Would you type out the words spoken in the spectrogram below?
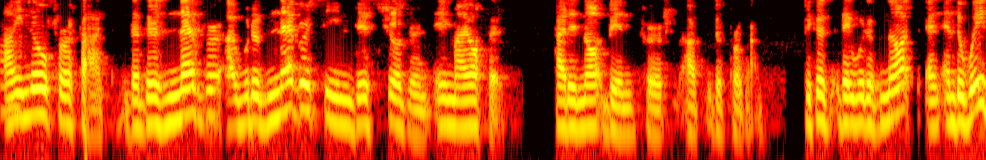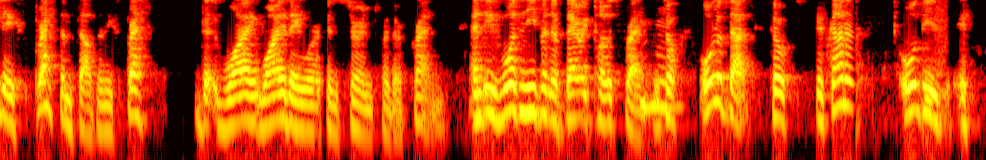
I know for a fact that there's never, I would have never seen these children in my office had it not been for our, the program. Because they would have not, and, and the way they expressed themselves and expressed the, why, why they were concerned for their friend. And it wasn't even a very close friend. Mm-hmm. So all of that. So it's kind of all these it's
